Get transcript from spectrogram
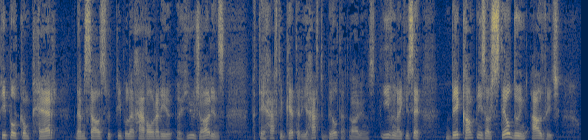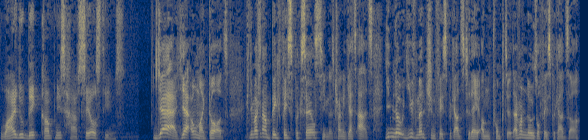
People compare themselves with people that have already a huge audience, but they have to get there. You have to build that audience. Even like you say, big companies are still doing outreach. Why do big companies have sales teams? Yeah, yeah. Oh my god. Can you imagine how big Facebook sales team is trying to get ads? You know, you've mentioned Facebook ads today unprompted. Everyone knows what Facebook ads are.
